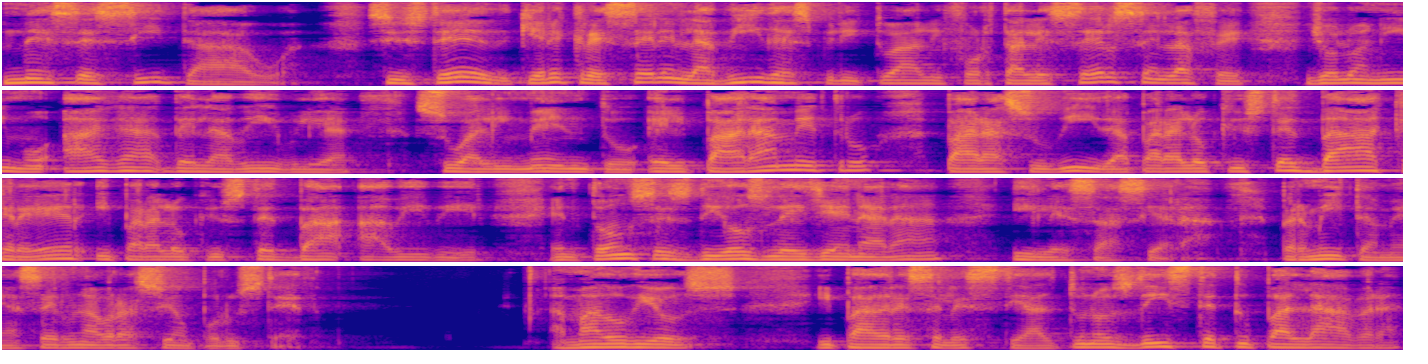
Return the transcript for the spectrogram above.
necesita agua. Si usted quiere crecer en la vida espiritual y fortalecerse en la fe, yo lo animo, haga de la Biblia su alimento, el parámetro para su vida, para lo que usted va a creer y para lo que usted va a vivir. Entonces Dios le llenará y le saciará. Permítame hacer una oración por usted. Amado Dios y Padre Celestial, tú nos diste tu palabra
